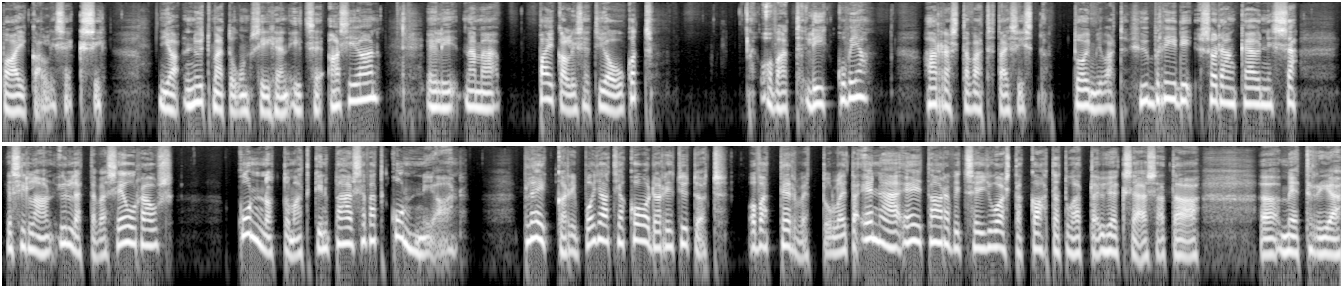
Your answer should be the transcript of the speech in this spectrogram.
paikalliseksi. Ja nyt mä tuun siihen itse asiaan. Eli nämä paikalliset joukot ovat liikkuvia, harrastavat tai siis toimivat hybridisodankäynnissä ja sillä on yllättävä seuraus. Kunnottomatkin pääsevät kunniaan. Pleikkaripojat ja koodaritytöt ovat tervetulleita. Enää ei tarvitse juosta 2900 metriä,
